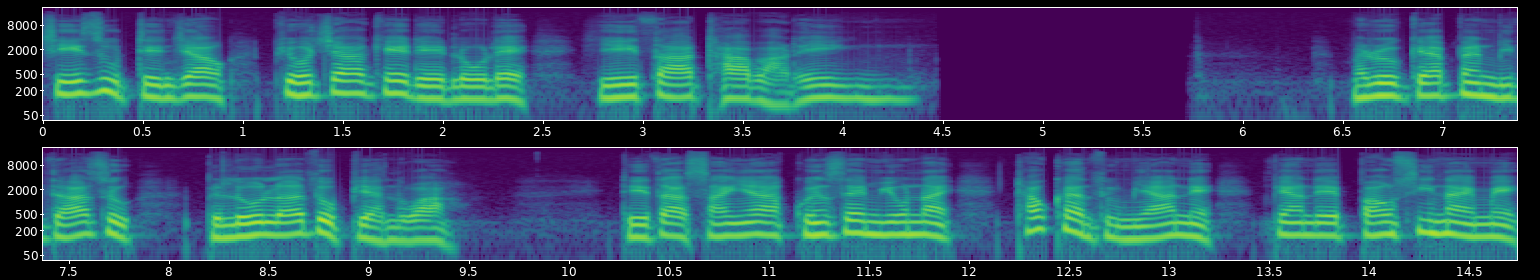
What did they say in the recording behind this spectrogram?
ကျေးဇူးတင်ကြောင်းပြောကြားခဲ့တယ်လို့လည်းရေးသားထားပါတယ်။မရူကပန်မိသားစုဘယ်လိုလာသို့ပြန်သွားဒေတာဆိုင်ရာကွင်းဆက်မျိုး၌ထောက်ခံသူများနှင့်ပြန်လည်ပေါင်းစည်းနိုင်မဲ့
